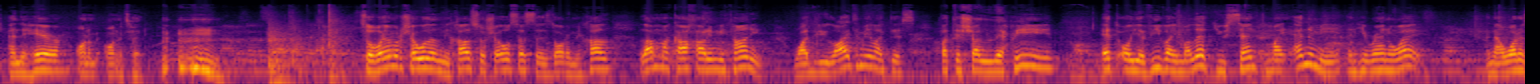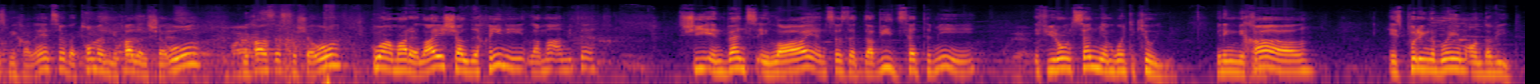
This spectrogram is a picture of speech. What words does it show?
and the hair on on its head. so. So Shaul says to his daughter Michal, Lamma kachari mitani. Why did you lie to me like this? Et vaymalet. You sent my enemy and he ran away. And now what does Michal answer? Vatomen Michal el Shaul. Michal says to Shaul, Hu amar elai shalechini lama amitech. She invents a lie and says that David said to me, "If you don't send me, I'm going to kill you." Meaning Michal is putting the blame on David.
